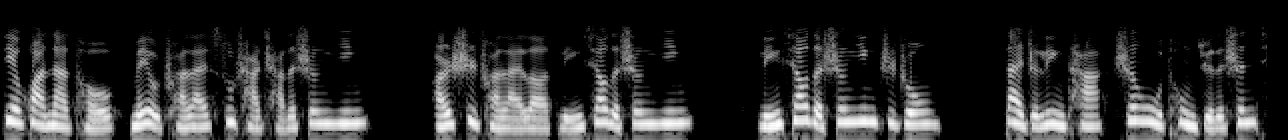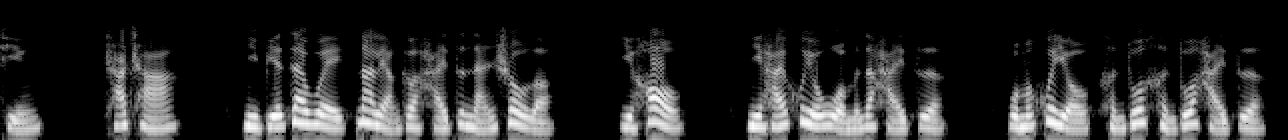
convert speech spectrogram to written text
电话那头没有传来苏茶茶的声音，而是传来了凌霄的声音。凌霄的声音之中带着令他深恶痛绝的深情。茶茶，你别再为那两个孩子难受了，以后你还会有我们的孩子，我们会有很多很多孩子。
